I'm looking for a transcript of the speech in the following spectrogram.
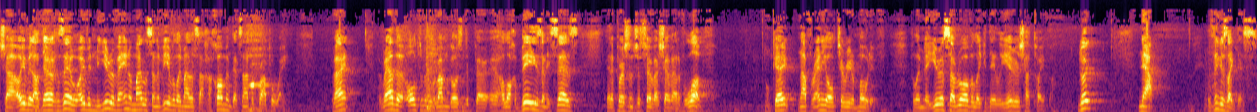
derech zeh miyira ve'enu mailas mailas achachomim. That's not the proper way. Right? But rather, ultimately, the Ram goes into uh, halacha beis and he says that a person should serve Hashem out of love. Okay? Not for any ulterior motive. Good? Now, the thing is like this.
